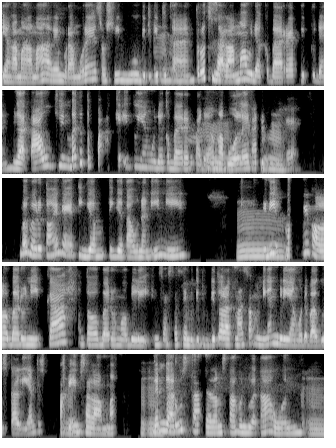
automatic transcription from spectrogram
yang nggak mahal-mahal ya murah-murah ya seratus ribu gitu-gitu hmm. kan terus nggak lama udah kebaret gitu dan nggak tahu Vin mbak tetep pakai itu yang udah kebaret padahal nggak hmm. boleh kan hmm. kayak mbak baru tahunya kayak tiga tiga tahunan ini Hmm. Jadi makanya kalau baru nikah atau baru mau beli investasi yang begitu-begitu alat masak, mendingan beli yang udah bagus kalian, terus pakai hmm. bisa lama hmm. dan nggak rusak dalam setahun dua tahun. Hmm.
